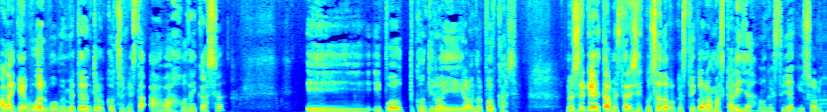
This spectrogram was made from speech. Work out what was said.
A la que vuelvo, me meto dentro del coche que está abajo de casa y, puedo continuar ahí grabando el podcast. No sé qué tal me estaréis escuchando porque estoy con la mascarilla, aunque estoy aquí solo.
